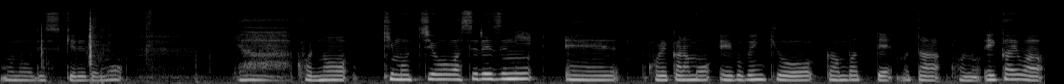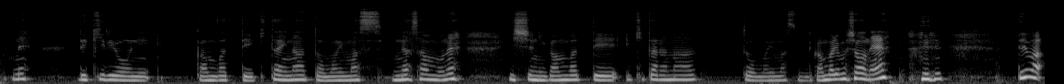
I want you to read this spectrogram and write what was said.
ものですけれどもいやこの気持ちを忘れずに、えー、これからも英語勉強を頑張ってまたこの英会話ねできるように頑張っていきたいなと思います。皆さんもね一緒に頑張っていけたらなと思いますので頑張りましょうねでは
